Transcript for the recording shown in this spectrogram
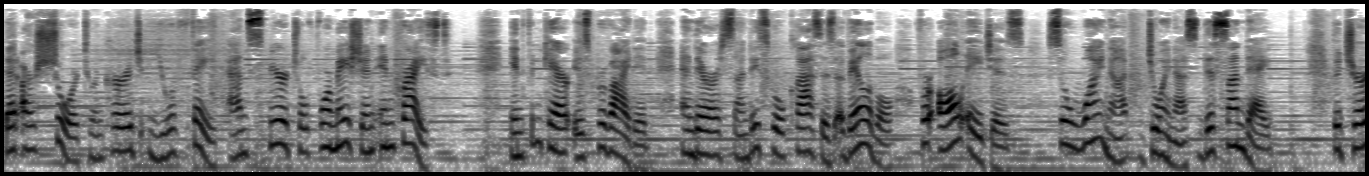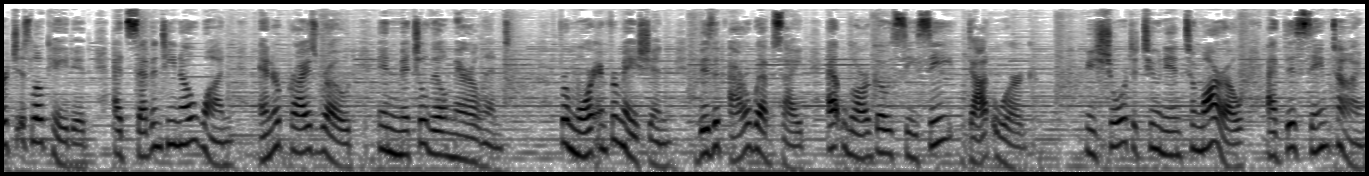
that are sure to encourage your faith and spiritual formation in Christ. Infant care is provided, and there are Sunday school classes available for all ages, so why not join us this Sunday? The church is located at 1701 Enterprise Road in Mitchellville, Maryland. For more information, visit our website at largocc.org. Be sure to tune in tomorrow at this same time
